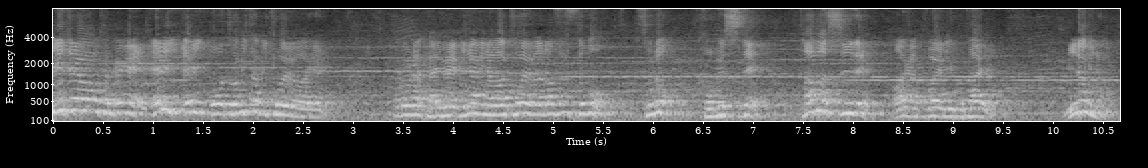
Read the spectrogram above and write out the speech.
右手を掲げ「えいえい」をとびたび声を上げコロナ禍ゆえ皆々は声はなせずともその拳で魂で我が声に応える。皆々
